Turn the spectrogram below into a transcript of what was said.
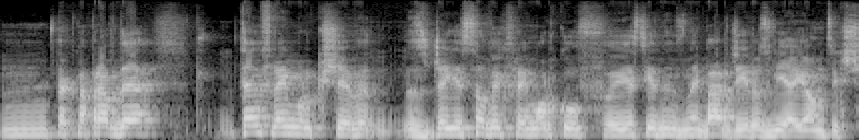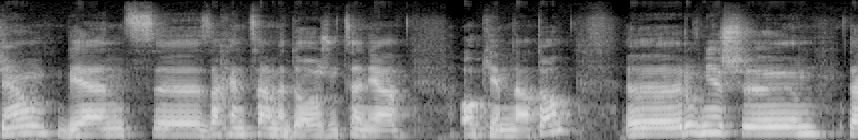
Mm, Tak naprawdę ten framework się z JS-owych frameworków jest jednym z najbardziej rozwijających się, więc e, zachęcamy do rzucenia okiem na to. E, Również e, ta,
